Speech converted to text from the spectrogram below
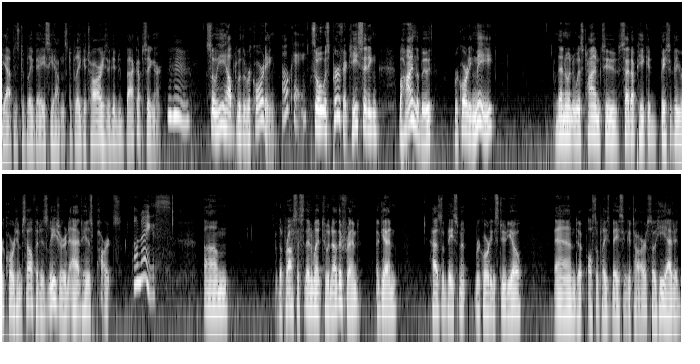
He happens to play bass, he happens to play guitar, he's a good backup singer. Mm-hmm. So he helped with the recording. Okay. So it was perfect. He's sitting behind the booth recording me. Then, when it was time to set up, he could basically record himself at his leisure and add his parts. Oh, nice. The process then went to another friend, again, has a basement recording studio and uh, also plays bass and guitar. So he added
